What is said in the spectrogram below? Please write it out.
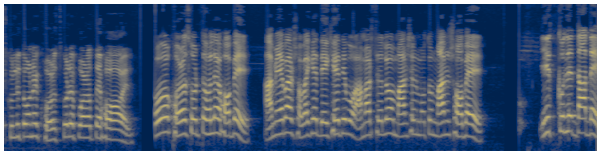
স্কুলে তো অনেক খরচ করে পড়াতে হয়। ও খরচ করতে হলে হবে। আমি এবার সবাইকে দেখিয়ে দেবো আমার ছেলেও মানুষের মতন মানুষ হবে। স্কুলে যাবে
